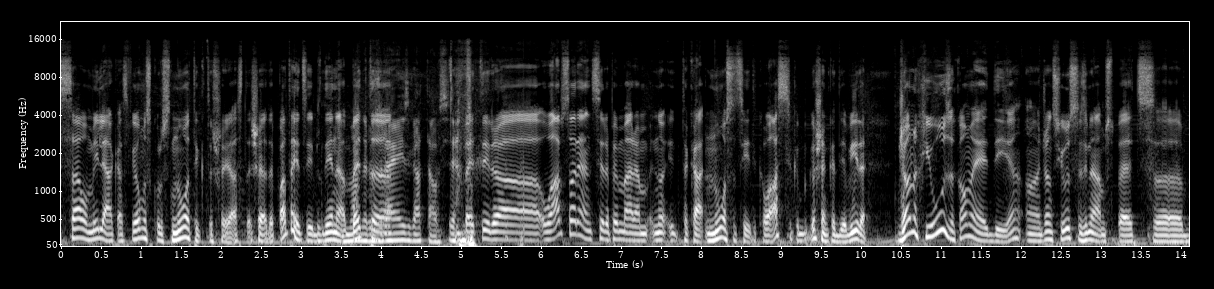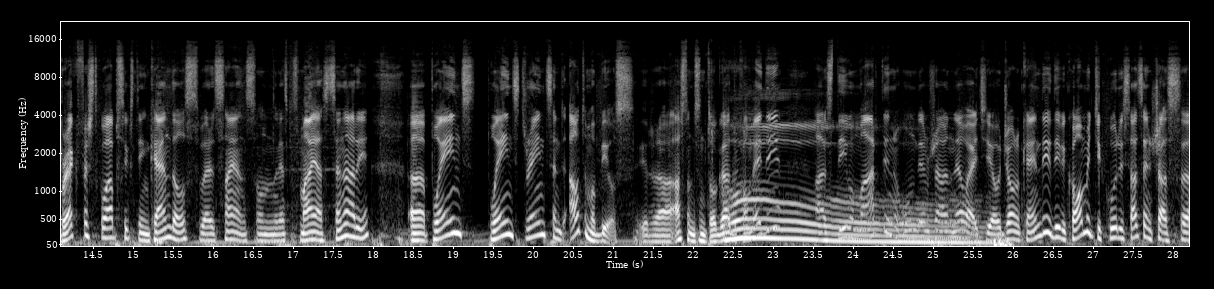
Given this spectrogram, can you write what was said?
savu mīļākās filmas, kuras notiktu šajās, šajā pateicības dienā. Man bet, ir uzreiz gatavs. Jā. Bet ir uh, labs variants, ir piemēram no, nosacīta klasika, kad jau ir. Džona Hjūza komēdija. Uh, Džons Hjūzs ir zināms pēc uh, Breakfast Club, 16 Candles, Where Science un viens pēc mājās scenārija. Uh, Planes, Planes, Trains and Automobiles ir uh, 80. gadu oh. komēdija ar Stevu Mārtiņu un, diemžēl, nelaiķi jau Džonu Kendiju, divi komiķi, kuri sacenšas, uh,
